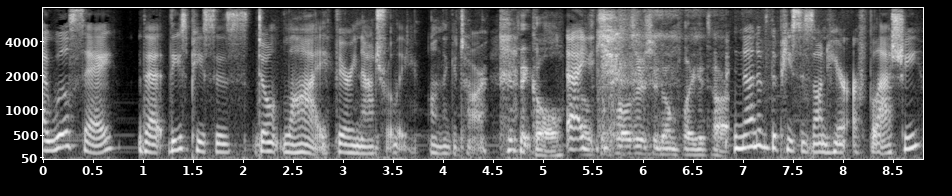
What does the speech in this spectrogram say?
I will say that these pieces don't lie very naturally on the guitar. Typical I- of composers who don't play guitar. None of the pieces on here are flashy.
